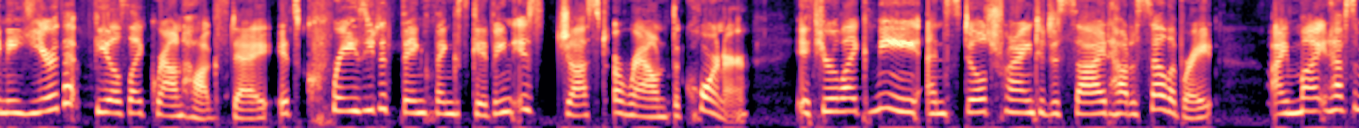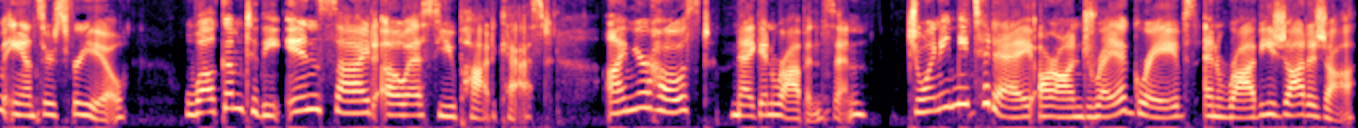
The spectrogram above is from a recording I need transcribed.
In a year that feels like Groundhog's Day, it's crazy to think Thanksgiving is just around the corner. If you're like me and still trying to decide how to celebrate, I might have some answers for you. Welcome to the Inside OSU podcast. I'm your host, Meghan Robinson. Joining me today are Andrea Graves and Ravi Jadeja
